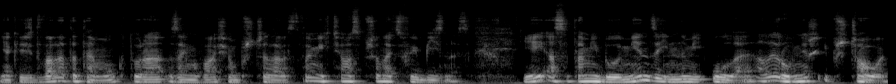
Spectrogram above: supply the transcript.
jakieś dwa lata temu, która zajmowała się pszczelarstwem i chciała sprzedać swój biznes. Jej asetami były innymi ule, ale również i pszczoły.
